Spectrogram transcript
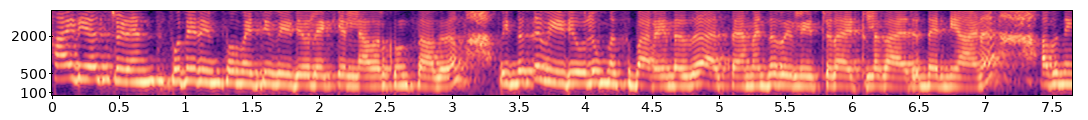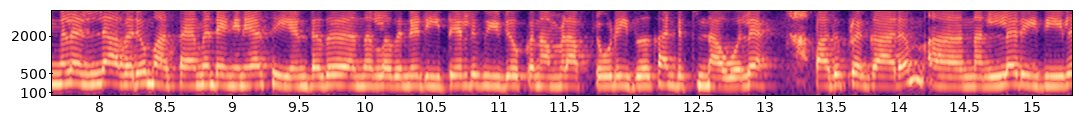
ഹായ് ഡിയർ സ്റ്റുഡൻസ് പുതിയൊരു ഇൻഫോർമേറ്റീവ് വീഡിയോയിലേക്ക് എല്ലാവർക്കും സ്വാഗതം. അപ്പോൾ ഇന്നത്തെ വീഡിയോയിലും മിസ് പറയുന്നത് അസൈൻമെന്റ് റിലേറ്റഡ് ആയിട്ടുള്ള കാര്യം തന്നെയാണ്. അപ്പോൾ നിങ്ങൾ എല്ലാവരും അസൈൻമെന്റ് എങ്ങനെയാണ് ചെയ്യേണ്ടത് എന്നുള്ളതിന്റെ ഡീറ്റെയിൽഡ് വീഡിയോ ഒക്കെ നമ്മൾ അപ്ലോഡ് ചെയ്ത് കണ്ടിട്ടുണ്ടാവും അല്ലേ? അപ്പോൾ അത് പ്രകാരം നല്ല രീതിയിൽ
